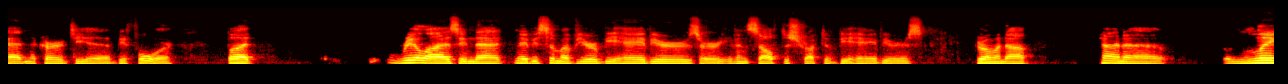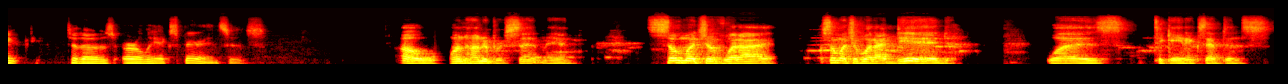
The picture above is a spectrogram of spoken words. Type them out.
hadn't occurred to you before. But realizing that maybe some of your behaviors or even self destructive behaviors growing up kind of linked to those early experiences. Oh, 100%, man. So much of what I so much of what I did was to gain acceptance,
